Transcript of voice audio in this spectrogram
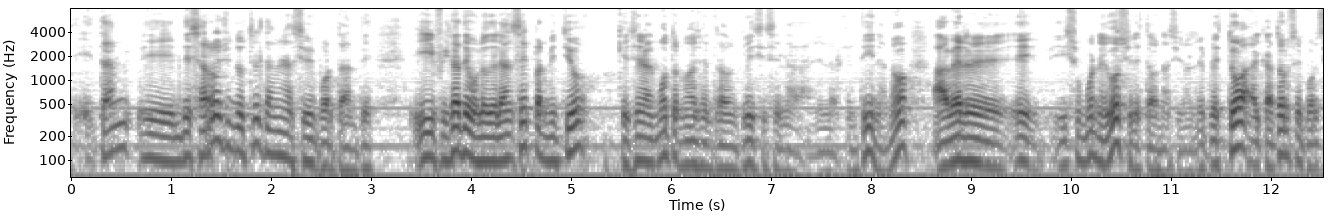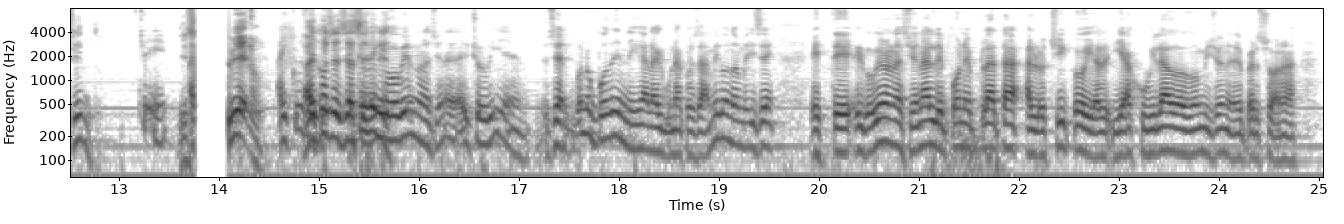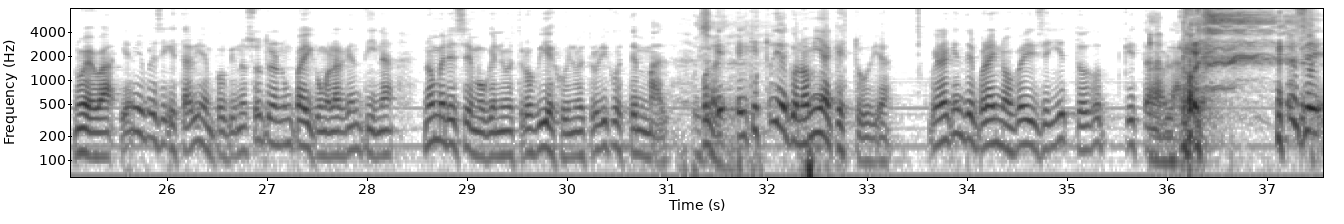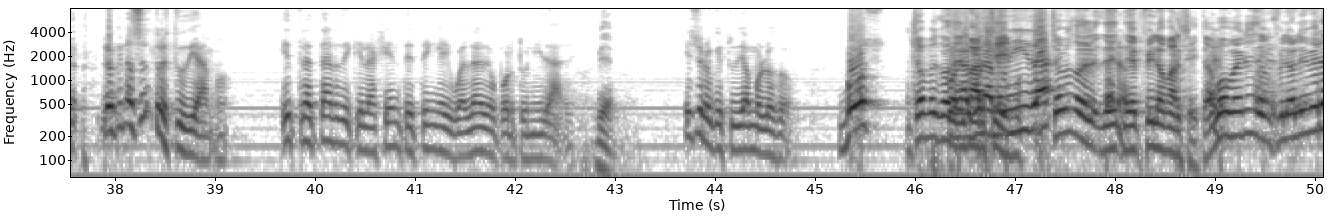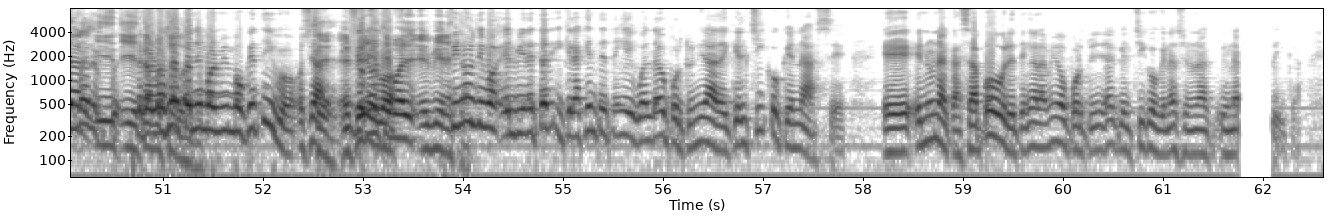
eh, eh, el desarrollo industrial también ha sido importante. Y fíjate vos, lo de ANSES permitió que General Motors no haya entrado en crisis en la, Argentina, ¿no? A ver, eh, eh, hizo un buen negocio el Estado Nacional, le prestó al 14%. Sí. Y se bien. Hay cosas, cosas que, que el gobierno nacional ha hecho bien. O sea, vos no podés negar algunas cosas. A mí cuando me dicen, este, el gobierno nacional le pone plata a los chicos y, ha jubilado a dos millones de personas nuevas, y a mí me parece que está bien, porque nosotros en un país como la Argentina no merecemos que nuestros viejos y nuestros hijos estén mal. Porque el que estudia economía, ¿qué estudia? Porque la gente por ahí nos ve y dice, ¿y esto qué están ah, hablando? Entonces, lo que nosotros estudiamos es tratar de que la gente tenga igualdad de oportunidades. Bien. Eso es lo que estudiamos los dos. Vos, yo vengo del marxismo. yo vengo del filo marxista. Vos venís de un filo liberal y, Pero los dos tenemos el mismo objetivo. O sea, el fin último el, el bienestar. Fin último el bienestar y que la gente tenga igualdad de oportunidades. Que el chico que nace eh, en una casa pobre tenga la misma oportunidad que el chico que nace en una, en una rica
